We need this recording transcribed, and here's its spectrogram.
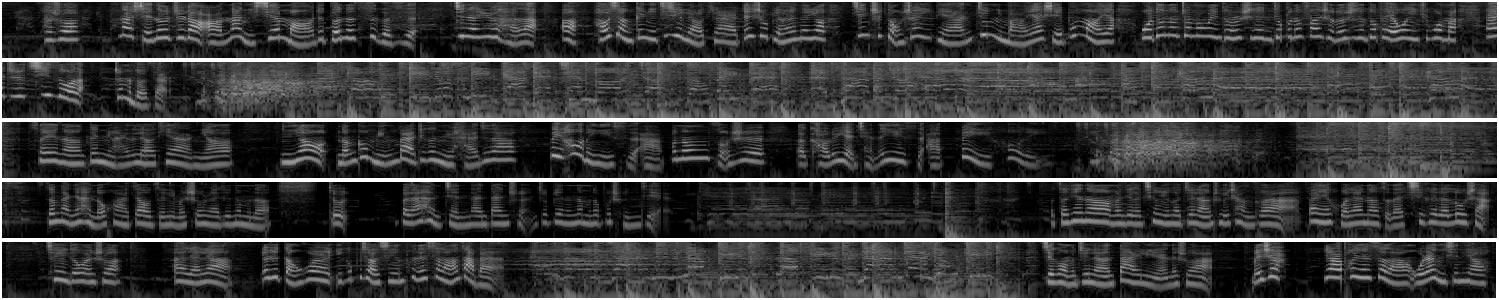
他说，那谁能知道啊？那你先忙。这短短四个字，竟然蕴含了啊，好想跟你继续聊天啊，但是我表现的要矜持懂事一点啊。就你忙呀，谁不忙呀？我都能专门为你腾出时间，你就不能放手的时间多陪我一会儿吗？哎，真是气死我了！这么多字儿。所以呢，跟女孩子聊天啊，你要，你要能够明白这个女孩子她背后的意思啊，不能总是呃考虑眼前的意思啊，背后的意思。总感觉很多话在我嘴里面说出来就那么的，就本来很简单单纯，就变得那么的不纯洁。昨天呢，我们这个青雨和军良出去唱歌啊，半夜回来呢，走在漆黑的路上。青宇就问说：“哎，凉凉，要是等会儿一个不小心碰见色狼咋办？”结果我们军粮大义凛然的说：“啊，没事儿，要是碰见色狼，我让你先挑。”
